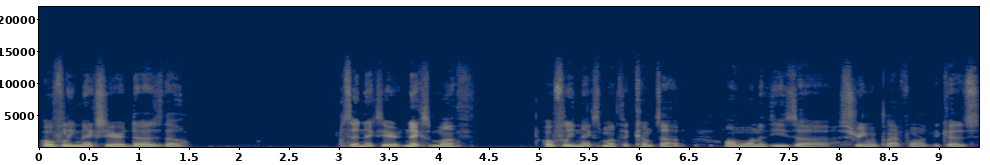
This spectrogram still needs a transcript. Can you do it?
Hopefully next year it does though. I said next year, next month. Hopefully next month it comes out on one of these uh streaming platforms because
